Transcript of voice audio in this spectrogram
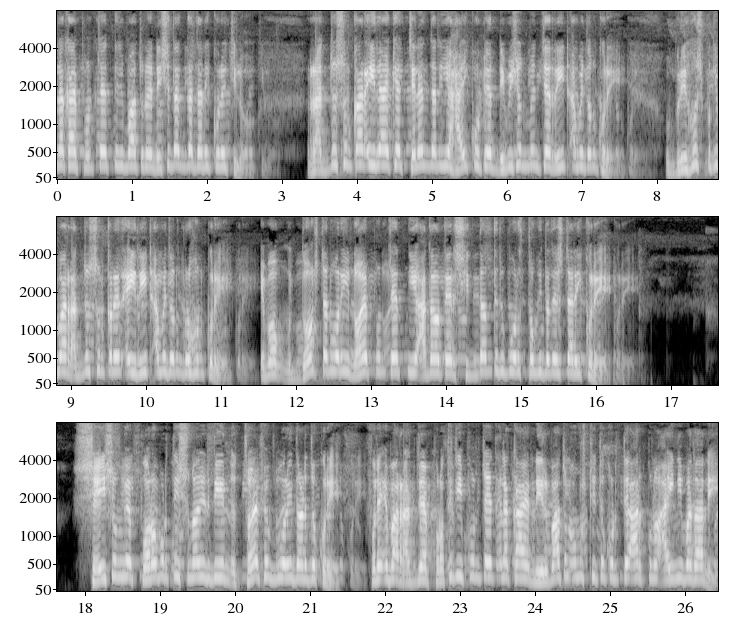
এলাকায় পঞ্চায়েত নির্বাচনে নিষেধাজ্ঞা জারি করেছিল। রাজ্য সরকার এই রায়কে চ্যালেঞ্জ জানিয়ে হাইকোর্টের ডিভিশন বেঞ্চে রিট আবেদন করে। বৃহস্পতিবার রাজ্য সরকারের এই রিট আবেদন গ্রহণ করে এবং দশ জানুয়ারি নয় পঞ্চায়েত নিয়ে আদালতের সিদ্ধান্তের উপর স্থগিতাদেশ জারি করে। সেই সঙ্গে পরবর্তী শুনানির দিন ছয় ফেব্রুয়ারি ধার্য করে। ফলে এবার রাজ্যে প্রতিটি পঞ্চায়েত এলাকায় নির্বাচন অনুষ্ঠিত করতে আর কোনো আইনি বাধা নেই।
